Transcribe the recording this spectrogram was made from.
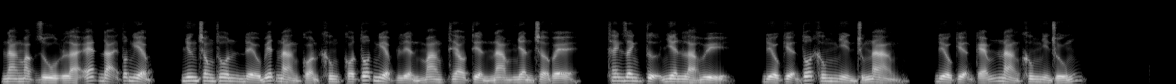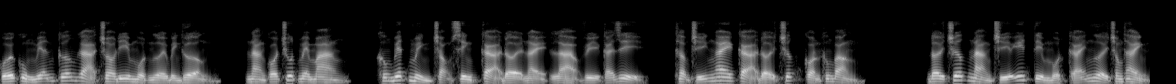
Nàng mặc dù là S đại tốt nghiệp, nhưng trong thôn đều biết nàng còn không có tốt nghiệp liền mang theo tiền nam nhân trở về, thanh danh tự nhiên là hủy, điều kiện tốt không nhìn chúng nàng, điều kiện kém nàng không nhìn chúng. Cuối cùng miễn cưỡng gả cho đi một người bình thường, nàng có chút mê mang, không biết mình trọng sinh cả đời này là vì cái gì, thậm chí ngay cả đời trước còn không bằng. Đời trước nàng chí ít tìm một cái người trong thành.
